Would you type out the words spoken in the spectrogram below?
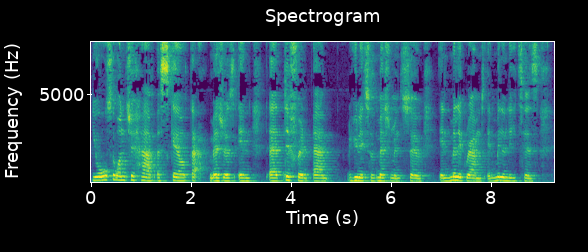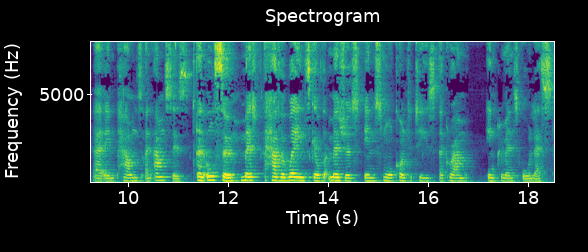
You also want to have a scale that measures in uh, different um, units of measurement, so in milligrams, in milliliters, uh, in pounds and ounces, and also have a weighing scale that measures in small quantities, a gram increments or less,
